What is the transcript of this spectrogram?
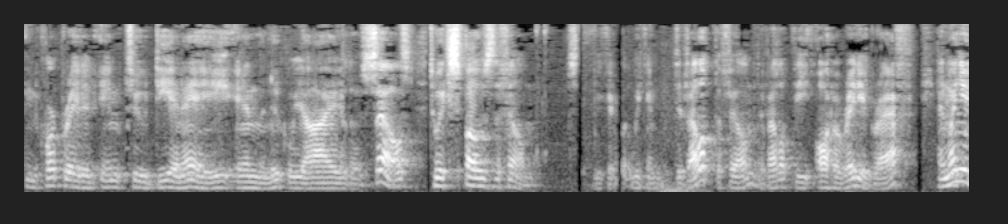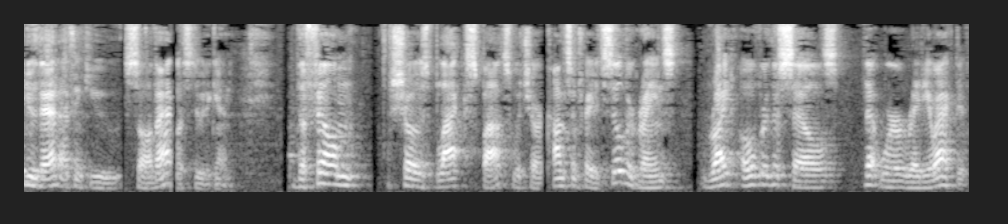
incorporated into DNA in the nuclei of those cells to expose the film. We can, we can develop the film, develop the autoradiograph, and when you do that, I think you saw that. Let's do it again. The film shows black spots, which are concentrated silver grains, right over the cells that were radioactive.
